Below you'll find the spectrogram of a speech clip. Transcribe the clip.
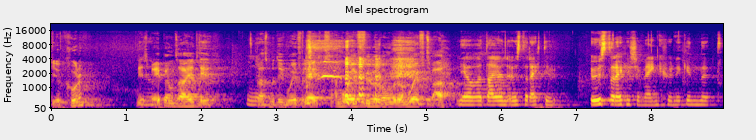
Ja, cool. Das ja. war eh bei uns auch eine Idee, ja. dass wir die Wahl vielleicht am OF übertragen oder am OF 2. Ja, aber da ja in Österreich die österreichische Weinkönigin nicht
